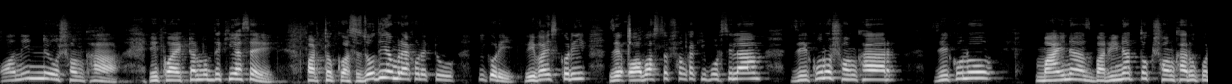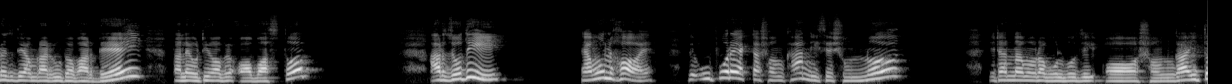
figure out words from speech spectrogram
অনির্ণেয় সংখ্যা। এই কয়েকটার মধ্যে কি আছে? পার্থক্য আছে। যদি আমরা এখন একটু কি করি? রিভাইজ করি যে অবাস্তব সংখ্যা কি পড়ছিলাম? যে কোনো সংখ্যার, যে কোনো মাইনাস বা ঋণাত্মক সংখ্যার উপরে যদি আমরা রুট ওভার দেই, তাহলে ওটি হবে অবাস্তব। আর যদি এমন হয় যে উপরে একটা সংখ্যা, নিচে শূন্য, এটার নাম আমরা বলব যে অসংজ্ঞায়িত।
